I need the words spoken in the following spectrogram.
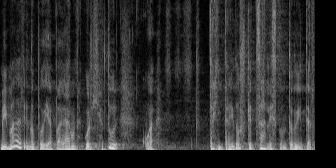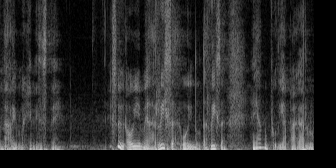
Mi madre no podía pagar una colegiatura. 32 quetzales con todo internado, imagínese usted. Eso hoy me da risa, hoy nos da risa. Ella no podía pagarlo.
